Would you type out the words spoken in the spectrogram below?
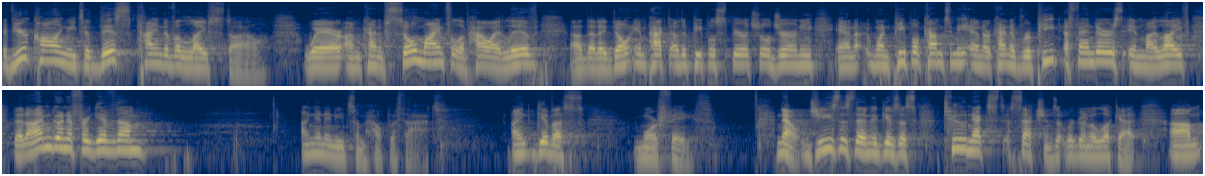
If you're calling me to this kind of a lifestyle where I'm kind of so mindful of how I live uh, that I don't impact other people's spiritual journey, and when people come to me and are kind of repeat offenders in my life, that I'm going to forgive them, I'm going to need some help with that. I give us more faith. Now, Jesus then gives us two next sections that we're going to look at. Um,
